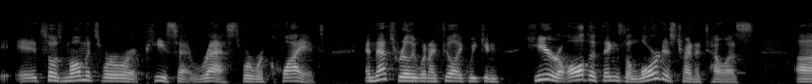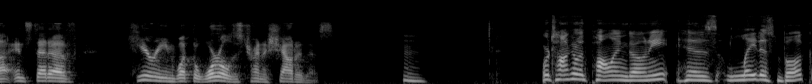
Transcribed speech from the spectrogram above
it's those moments where we're at peace at rest where we're quiet and that's really when i feel like we can hear all the things the lord is trying to tell us uh, instead of hearing what the world is trying to shout at us Hmm. We're talking with Paul Angone. His latest book,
